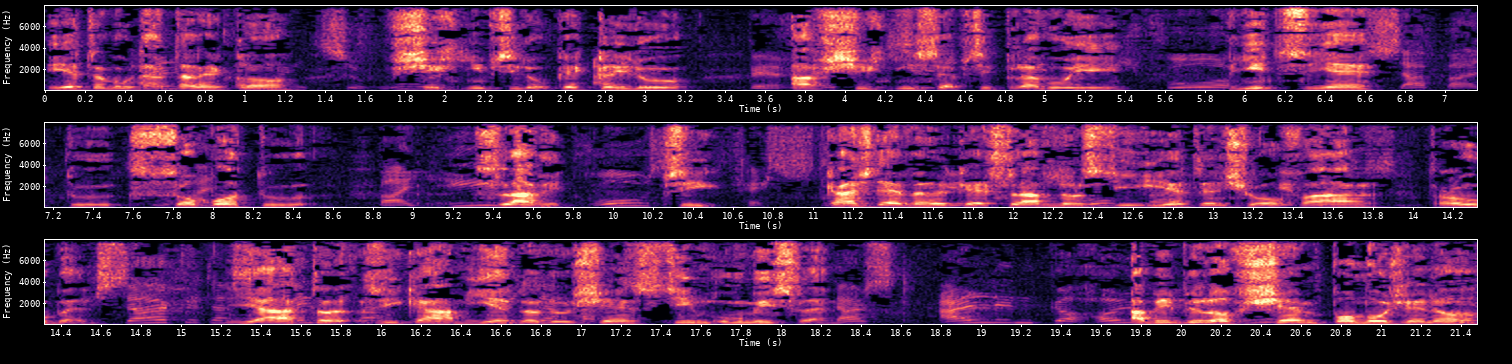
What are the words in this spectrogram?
je tomu tak daleko, všichni přijdou ke klidu a všichni se připravují vnitřně tu sobotu slavit. Při každé velké slavnosti je ten šofár trouben. Já to říkám jednoduše s tím úmyslem, aby bylo všem pomoženo,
